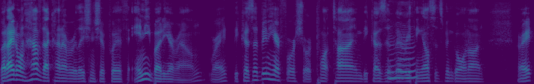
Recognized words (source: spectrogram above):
But I don't have that kind of relationship with anybody around, right? Because I've been here for a short time because of Mhm. everything else that's been going on, right?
